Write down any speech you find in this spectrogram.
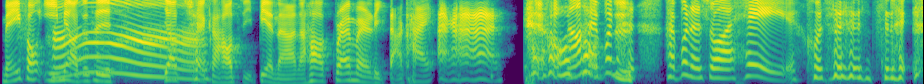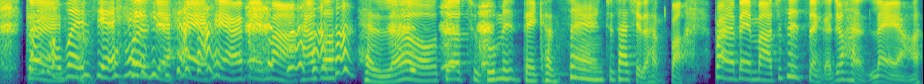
每一封 email 就是啊。要 check 好几遍啊，然后 Grammarly 打开按按按按，看好然后还不能还不能说嘿或者之类，开头不能写嘿，不能写嘿嘿还会被骂，还要说 hello，就要 to whom it may concern，就是他写的很棒，不然被骂，就是整个就很累啊。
